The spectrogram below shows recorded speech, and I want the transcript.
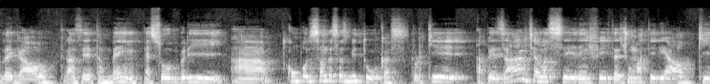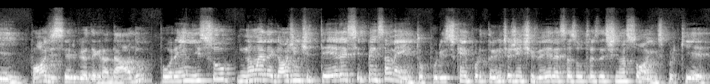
legal trazer também é sobre a composição dessas bitucas, porque apesar de elas serem feitas de um material que pode ser biodegradado, porém isso não é legal a gente ter esse pensamento por isso que é importante a gente ver essas outras destinações, porque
